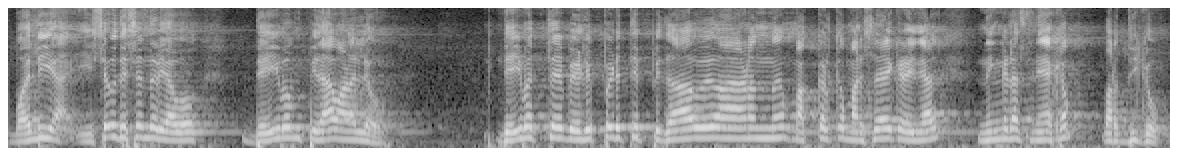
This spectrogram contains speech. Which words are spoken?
വലിയ ഈശോ ഉദ്ദേശം എന്തറിയാവോ ദൈവം പിതാവാണല്ലോ. ദൈവത്തെ വെളിപ്പെടുത്തി പിതാവ് ആണെന്ന് മക്കൾക്ക് മനസ്സിലായി കഴിഞ്ഞാൽ നിങ്ങളുടെ സ്നേഹം വർദ്ധിക്കും.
